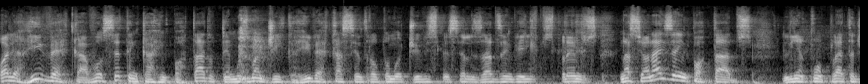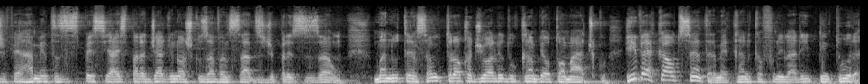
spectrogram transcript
Olha, Rivercar, você tem carro importado? Temos uma dica. Rivercar Centro Automotivo especializados em veículos prêmios nacionais e importados. Linha completa de ferramentas especiais para diagnósticos avançados de precisão. Manutenção e troca de óleo do câmbio automático. Rivercar Auto Center, mecânica, funilaria e pintura.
